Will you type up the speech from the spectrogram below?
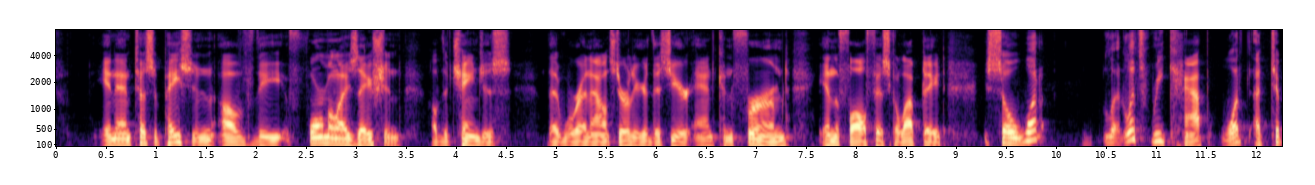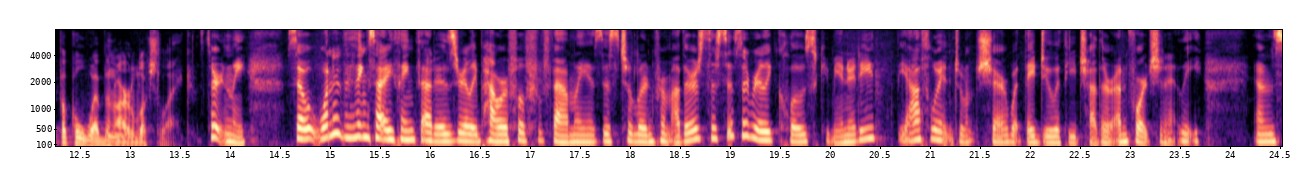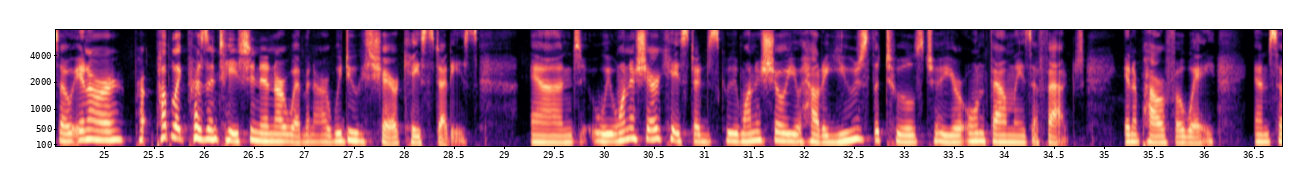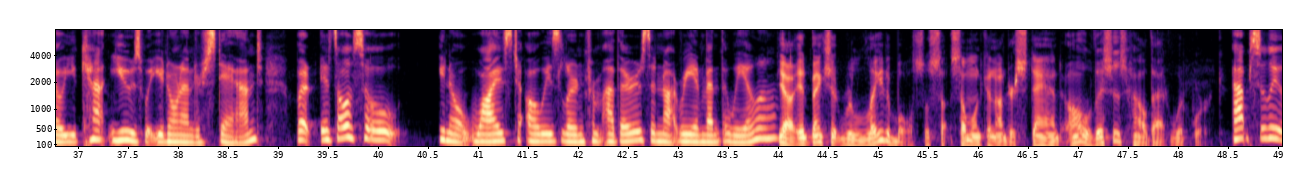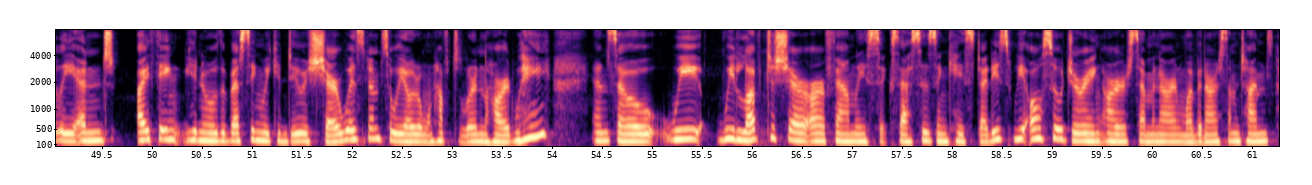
in anticipation of the formalization of the changes that were announced earlier this year and confirmed in the fall fiscal update. So, what let, us recap what a typical webinar looks like. Certainly. So one of the things I think that is really powerful for families is to learn from others. This is a really closed community. The affluent don't share what they do with each other, unfortunately. And so in our pr- public presentation in our webinar, we do share case studies. And we want to share case studies because we want to show you how to use the tools to your own family's effect in a powerful way. And so you can't use what you don't understand, but it's also you know, wise to always learn from others and not reinvent the wheel. Yeah, it makes it relatable so, so someone can understand, oh, this is how that would work. Absolutely. And I think, you know, the best thing we can do is share wisdom so we don't have to learn the hard way. And so we we love to share our family successes and case studies. We also during our seminar and webinar sometimes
